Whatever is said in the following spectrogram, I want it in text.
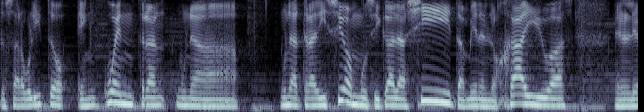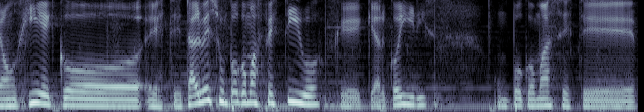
los arbolitos encuentran una, tradición musical allí, también en los Jaivas, en León Gieco, este, tal vez un poco más festivo que, que Arcoiris, un poco más este,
